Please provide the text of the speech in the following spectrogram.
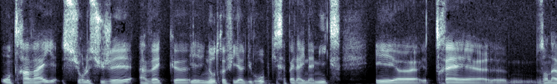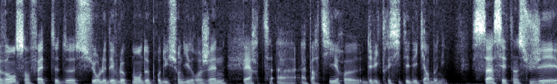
On travaille sur le sujet avec une autre filiale du groupe qui s'appelle Dynamics et euh, très euh, en avance en fait sur le développement de production d'hydrogène verte à, partir euh, d'électricité décarbonée. Ça, c'est un sujet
